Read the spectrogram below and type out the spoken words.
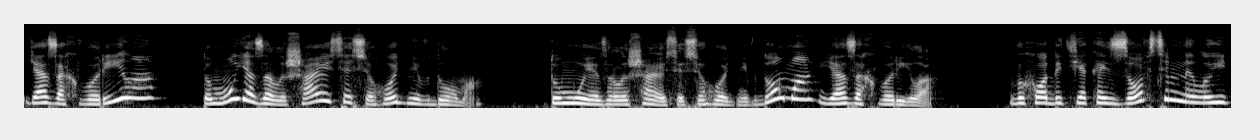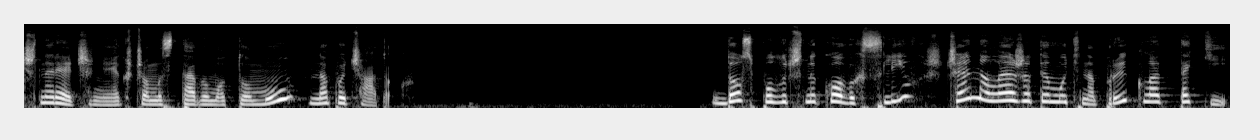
Я захворіла, тому я залишаюся сьогодні вдома. Тому я залишаюся сьогодні вдома, я захворіла. Виходить якесь зовсім нелогічне речення, якщо ми ставимо тому на початок. До сполучникових слів ще належатимуть, наприклад, такі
